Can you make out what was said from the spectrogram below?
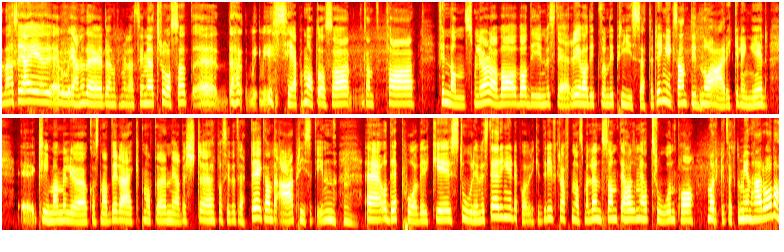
nei, altså jeg, jeg er jo enig i det Lene Camilla sier, men jeg tror også at eh, det her, vi, ser på en måte også kan ta finansmiljøer, da, hva, hva de investerer i, hva de, hvordan de prissetter ting. ikke sant? De, nå er ikke lenger eh, klima- og miljøkostnader, det er ikke på en måte nederst eh, på side 30. Ikke sant? Det er priset inn. Eh, og det påvirker store investeringer, det påvirker drivkraften, hva som er lønnsomt. Jeg har, jeg har troen på markedsøkonomien her òg, da.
